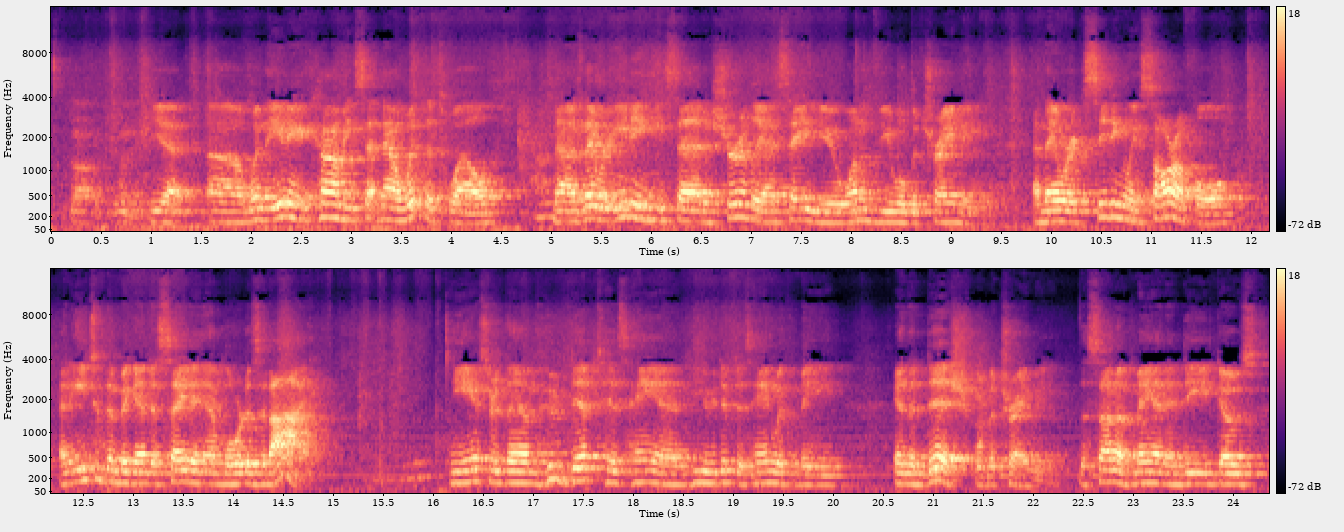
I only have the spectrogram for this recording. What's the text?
Start with twenty. Yeah. Uh, when the evening had come, he sat down with the twelve. Now, as they were eating, he said, Assuredly, I say to you, one of you will betray me. And they were exceedingly sorrowful, and each of them began to say to him, Lord, is it I? He answered them, Who dipped his hand, he who dipped his hand with me in the dish will betray me. The Son of Man indeed goes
